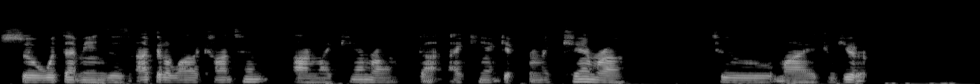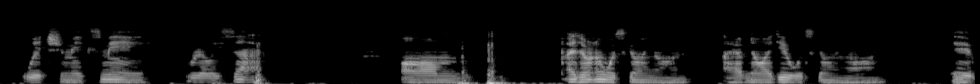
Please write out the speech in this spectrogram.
so what that means is I've got a lot of content on my camera that I can't get from my camera to my computer, which makes me really sad. Um, I don't know what's going on. I have no idea what's going on. It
